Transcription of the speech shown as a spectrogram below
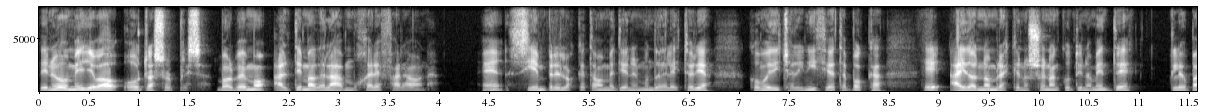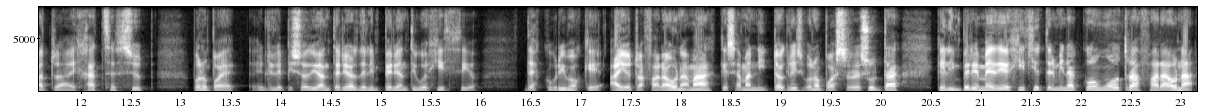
De nuevo me he llevado otra sorpresa. Volvemos al tema de las mujeres faraonas. ¿Eh? Siempre los que estamos metidos en el mundo de la historia, como he dicho al inicio de este podcast, ¿eh? hay dos nombres que nos suenan continuamente, Cleopatra y Hatshepsut. Bueno, pues en el episodio anterior del Imperio Antiguo Egipcio descubrimos que hay otra faraona más que se llama Nitocris. Bueno, pues resulta que el Imperio Medio Egipcio termina con otra faraona,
